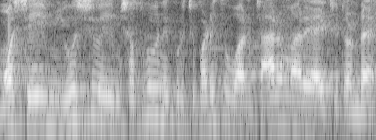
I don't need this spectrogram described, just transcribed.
മോശയും യോശുവയും ശത്രുവിനെ കുറിച്ച് പഠിക്കുവാൻ ചാരന്മാരെ അയച്ചിട്ടുണ്ട്.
